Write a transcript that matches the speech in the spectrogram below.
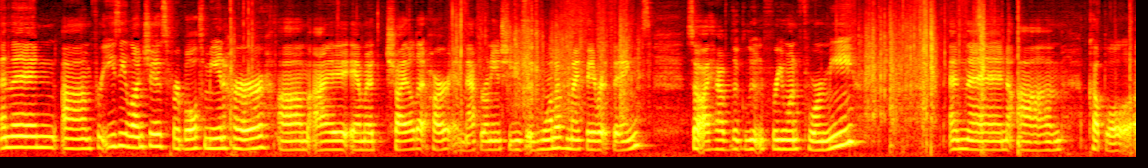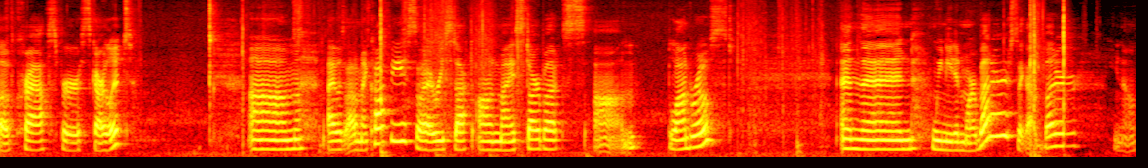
And then um, for easy lunches for both me and her, um, I am a child at heart and macaroni and cheese is one of my favorite things. So I have the gluten-free one for me. And then um, a couple of Krafts for Scarlett. Um, I was out of my coffee, so I restocked on my Starbucks um, blonde roast. And then we needed more butter, so I got butter, you know,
